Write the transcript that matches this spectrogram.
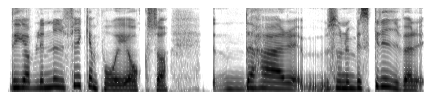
det jag blir nyfiken på är också det här som du beskriver.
